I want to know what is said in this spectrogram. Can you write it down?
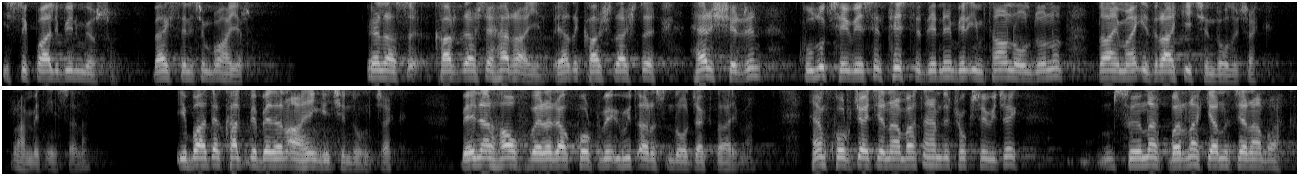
İstikbali bilmiyorsun. Belki senin için bu hayır. Velhasıl karşılaştığı her hain veya da karşılaştığı her şerrin kulluk seviyesinin test edilen bir imtihan olduğunun daima idraki içinde olacak rahmet insana. İbadet kalp ve beden ahengi içinde olacak. Beynel havf ve rela korku ve ümit arasında olacak daima. Hem korkacak Cenab-ı Hak'tan hem de çok sevecek. Sığınak, barınak yalnız Cenab-ı Hak.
